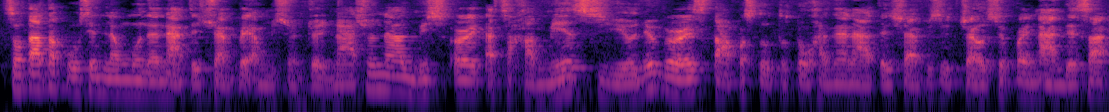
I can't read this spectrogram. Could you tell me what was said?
So tatapusin lang muna natin syempre ang Miss International Miss Earth at saka Miss Universe. Tapos tututukan na natin syempre si Chelsea Fernandez sa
